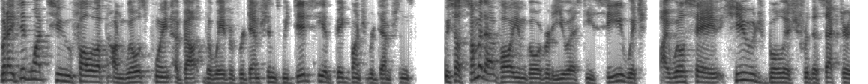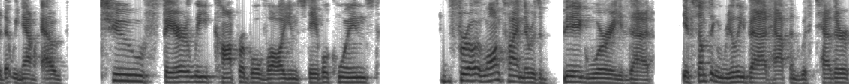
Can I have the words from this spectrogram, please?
But I did want to follow up on Will's point about the wave of redemptions. We did see a big bunch of redemptions. We saw some of that volume go over to USDC, which I will say huge bullish for the sector that we now have two fairly comparable volume stable coins. For a long time, there was a big worry that if something really bad happened with Tether,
